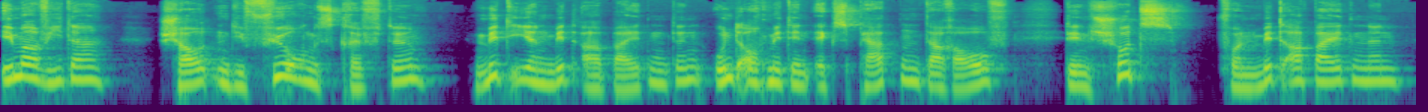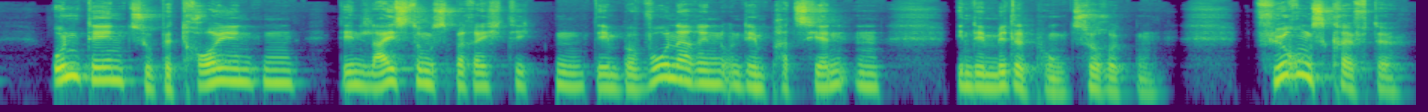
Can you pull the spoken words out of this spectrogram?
Immer wieder schauten die Führungskräfte mit ihren Mitarbeitenden und auch mit den Experten darauf, den Schutz von Mitarbeitenden und den zu Betreuenden, den Leistungsberechtigten, den Bewohnerinnen und den Patienten in den Mittelpunkt zu rücken. Führungskräfte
